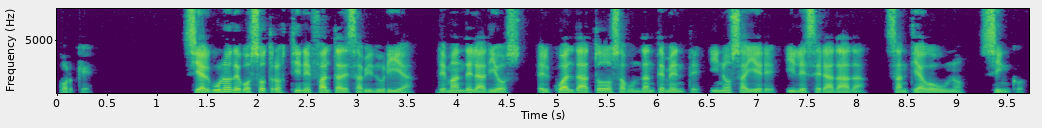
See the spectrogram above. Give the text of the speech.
¿por qué? Si alguno de vosotros tiene falta de sabiduría, demándela a Dios, el cual da a todos abundantemente, y no se hiere, y le será dada. Santiago 1, 5.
